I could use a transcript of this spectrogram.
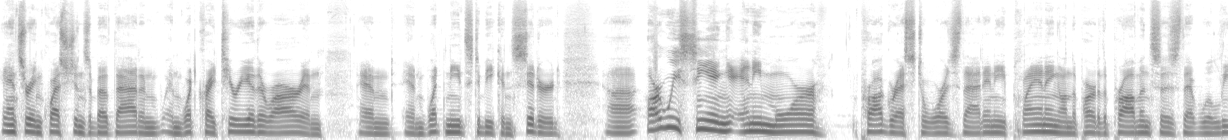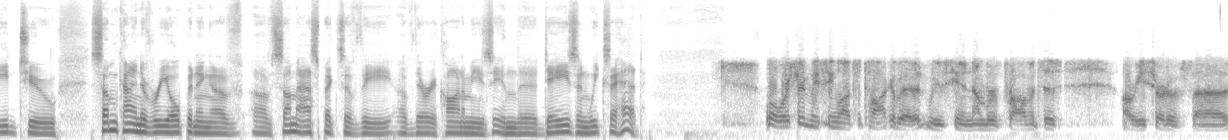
answering questions about that and, and what criteria there are and and and what needs to be considered. Uh, are we seeing any more? progress towards that? Any planning on the part of the provinces that will lead to some kind of reopening of, of some aspects of the of their economies in the days and weeks ahead? Well, we're certainly seeing lots of talk about it. We've seen a number of provinces already sort of, uh,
